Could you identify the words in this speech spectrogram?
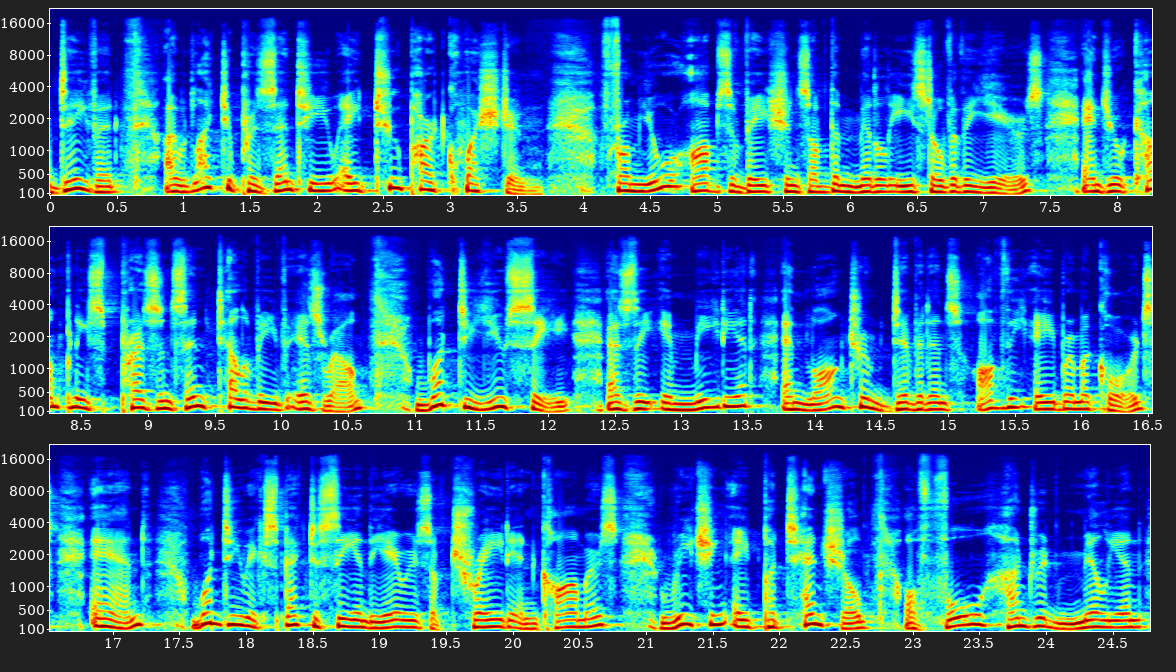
David, I would like to present to you a two part question. From your observations of the Middle East over the years and your company's presence in Tel Aviv, Israel, what do you see as the immediate and long term dividends of the Abraham Accords? And what do you expect to see in the areas of trade and commerce, reaching a potential of 400 million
